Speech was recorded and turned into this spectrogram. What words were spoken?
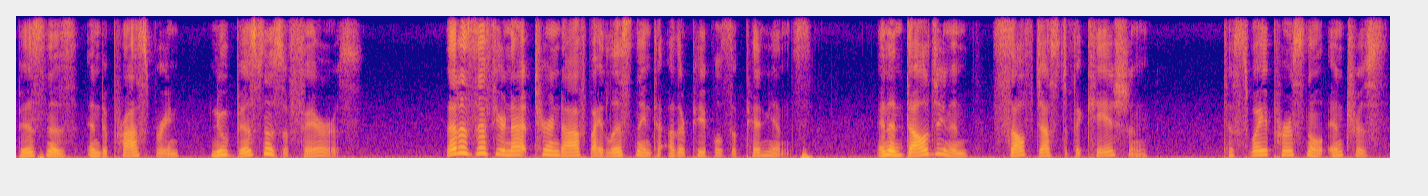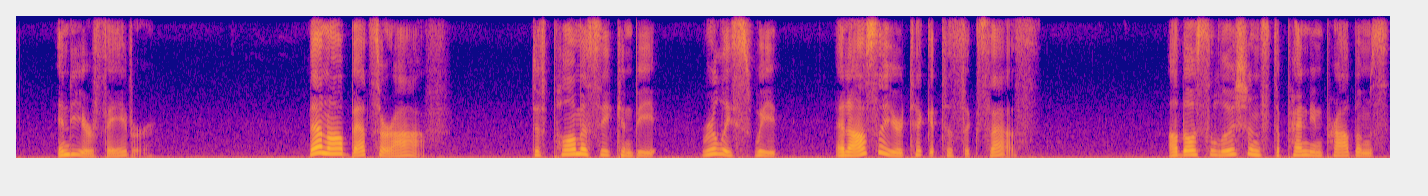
business into prospering new business affairs. That is if you're not turned off by listening to other people's opinions and indulging in self justification to sway personal interests into your favor. Then all bets are off. Diplomacy can be really sweet and also your ticket to success. Although solutions to pending problems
